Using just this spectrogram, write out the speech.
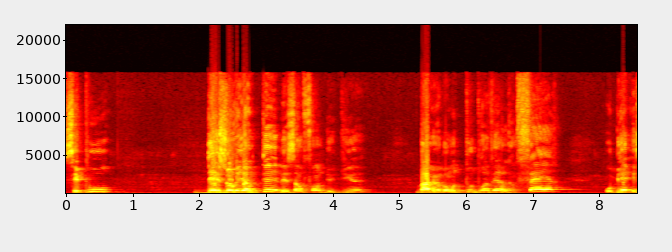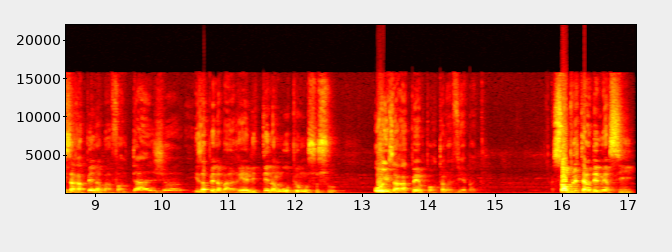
c'est pour désorienter les enfants de dieu bamema bango tout droit vers l'enfer ou bien ezalaka mpe na baavantage eza mpe na baréalité nango mpe mosusu oyo ezalaka mpe important na vie ya bato. Sans plus tarder merci.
